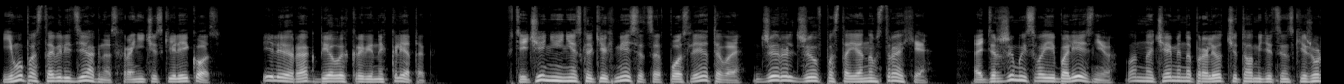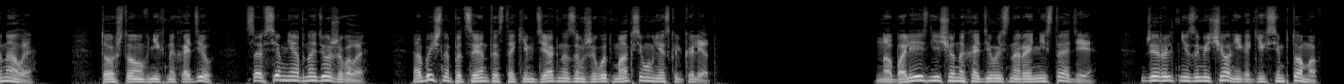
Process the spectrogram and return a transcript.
ему поставили диагноз хронический лейкоз или рак белых кровяных клеток. В течение нескольких месяцев после этого Джеральд жил в постоянном страхе. Одержимый своей болезнью, он ночами напролет читал медицинские журналы. То, что он в них находил, совсем не обнадеживало. Обычно пациенты с таким диагнозом живут максимум несколько лет. Но болезнь еще находилась на ранней стадии. Джеральд не замечал никаких симптомов,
